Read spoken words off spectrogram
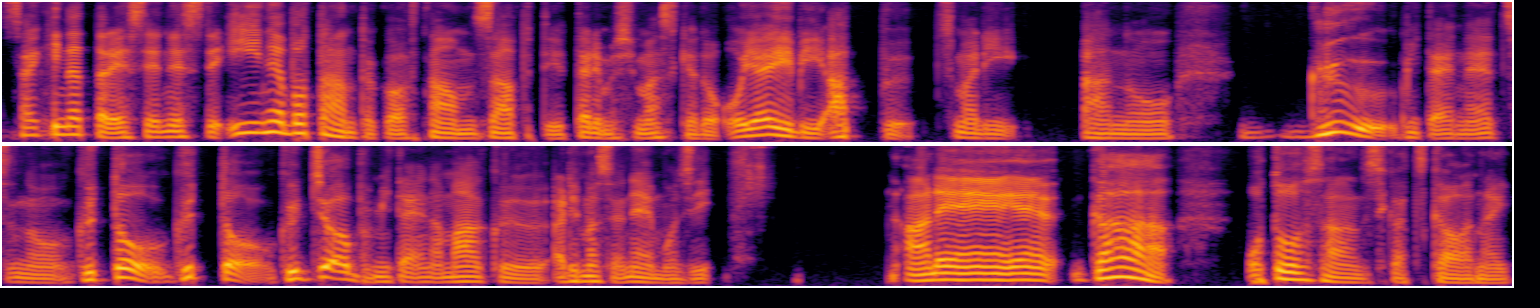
最近だったら SNS でいいねボタンとかは thumbs up って言ったりもしますけど、親指アップ、つまり、あの、グーみたいなやつの、グッド、グッド、グッジョブみたいなマークありますよね、文字。あれが、お父さんしか使わないっ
